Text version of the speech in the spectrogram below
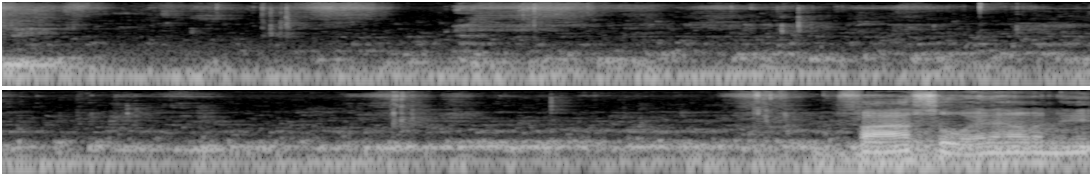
นี่ ฟ้าสวยนะครับวันนี้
